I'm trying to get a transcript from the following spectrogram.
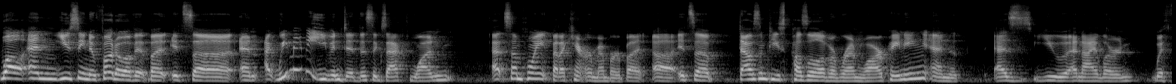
Well, and you've seen a photo of it, but it's uh, and I, we maybe even did this exact one at some point, but I can't remember. But uh, it's a thousand piece puzzle of a Renoir painting, and as you and I learned with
